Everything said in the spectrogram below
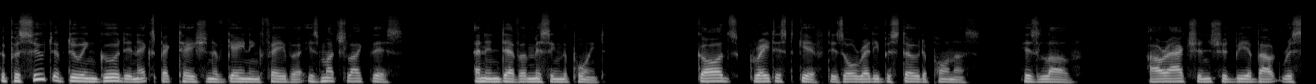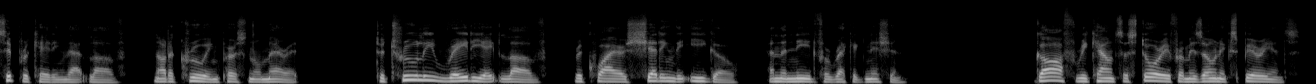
The pursuit of doing good in expectation of gaining favor is much like this an endeavor missing the point. God's greatest gift is already bestowed upon us His love. Our actions should be about reciprocating that love, not accruing personal merit. To truly radiate love requires shedding the ego and the need for recognition. Goff recounts a story from his own experience.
